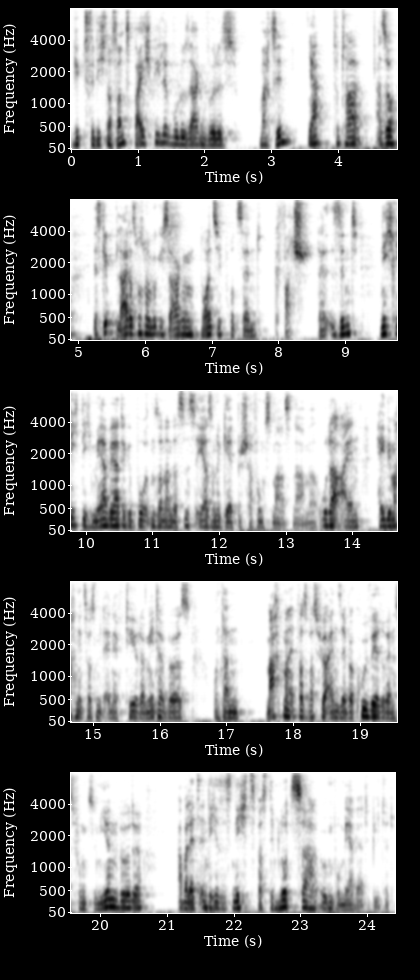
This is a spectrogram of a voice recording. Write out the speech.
gibt es für dich noch sonst Beispiele, wo du sagen würdest, macht Sinn? Ja, total. Also es gibt leider, das muss man wirklich sagen, 90 Prozent Quatsch. Da sind nicht richtig Mehrwerte geboten, sondern das ist eher so eine Geldbeschaffungsmaßnahme. Oder ein, hey, wir machen jetzt was mit NFT oder Metaverse und dann macht man etwas, was für einen selber cool wäre, wenn es funktionieren würde. Aber letztendlich ist es nichts, was dem Nutzer irgendwo Mehrwerte bietet.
